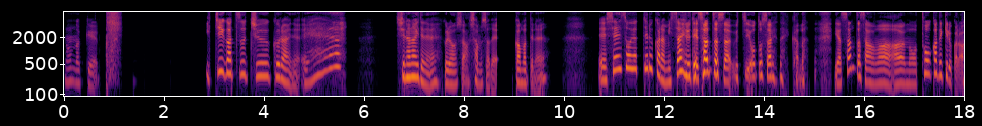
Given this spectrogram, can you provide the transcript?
なんだっけ。1月中くらいね。えー、知らないでね、グレオンさん。寒さで。頑張ってね。えー清掃やってるからミサイルでサンタさん撃ち落とされないかな。いや、サンタさんは、あの、投下できるから。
